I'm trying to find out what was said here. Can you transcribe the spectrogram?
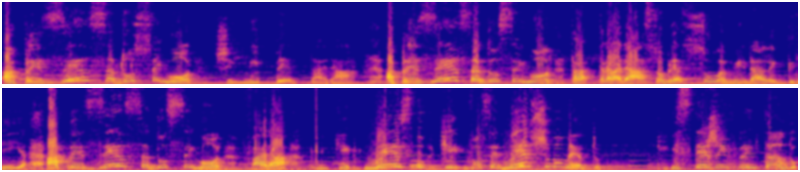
a presença do Senhor te libertará. A presença do Senhor trará sobre a sua vida alegria. A presença do Senhor fará com que, mesmo que você neste momento esteja enfrentando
